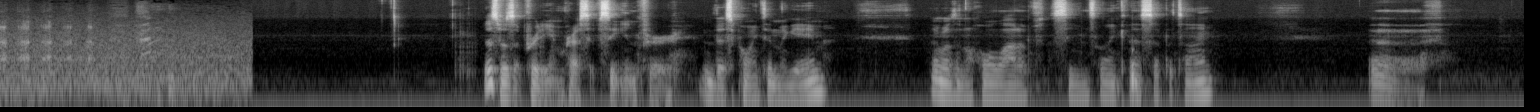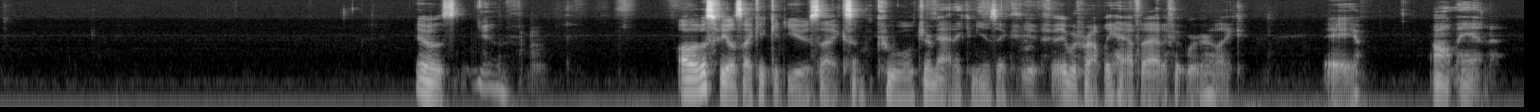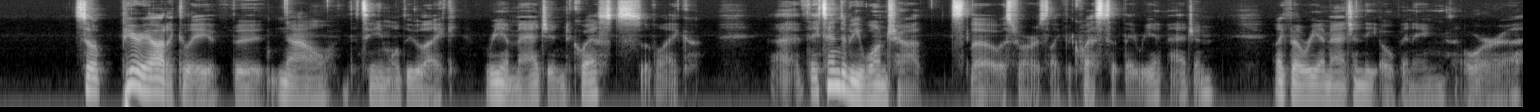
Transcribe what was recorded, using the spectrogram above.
this was a pretty impressive scene for this point in the game. There wasn't a whole lot of scenes like this at the time. Uh, it was. Yeah. Although this feels like it could use like some cool dramatic music, it, it would probably have that if it were like a. Oh man. So periodically, the now the team will do like reimagined quests of like. Uh, they tend to be one shots though, as far as like the quests that they reimagine. Like they'll reimagine the opening, or uh,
